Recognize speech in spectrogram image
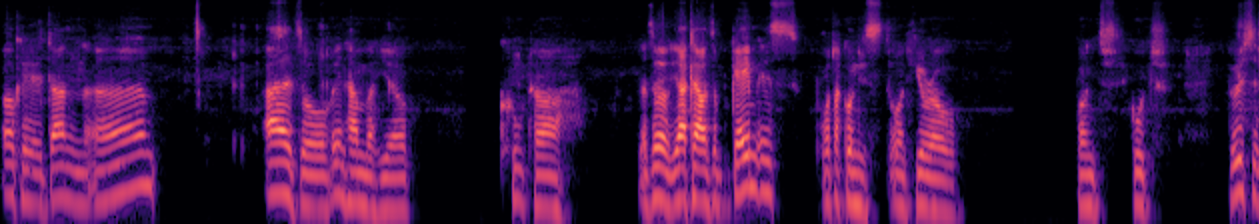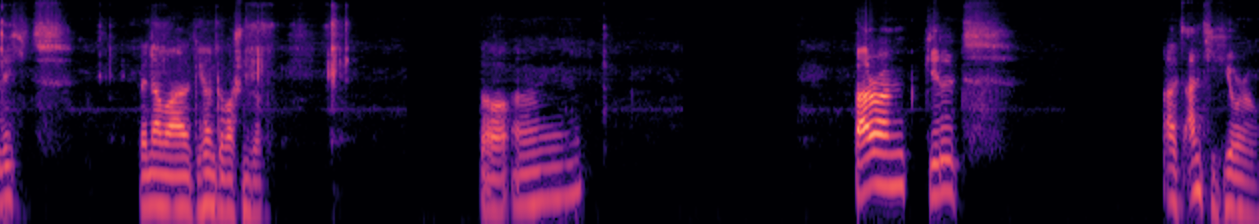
Okay, dann, ähm, also, wen haben wir hier? Kuta. Also, ja klar, unser Game ist Protagonist und Hero. Und gut, Bösewicht, wenn er mal Gehirn gewaschen wird. So, ähm, Baron gilt als Anti-Hero.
